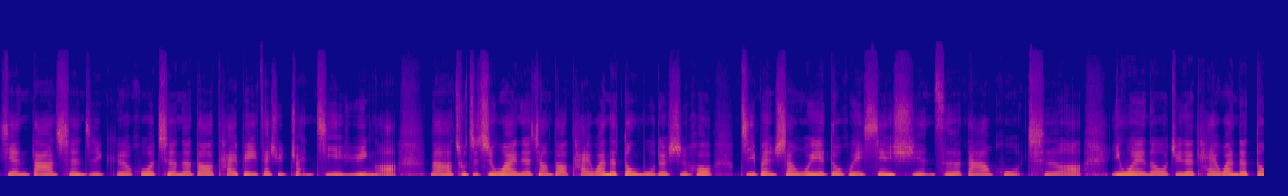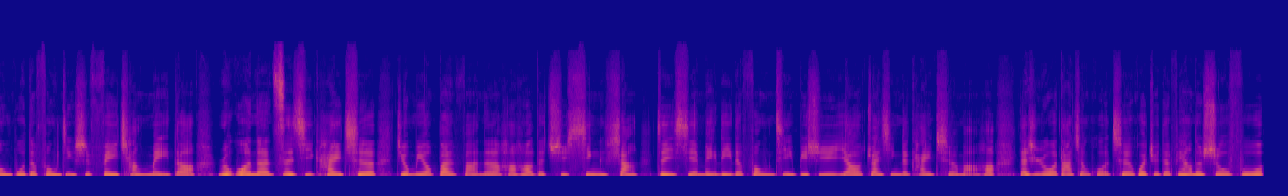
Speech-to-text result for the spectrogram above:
先搭乘这个火车呢到台北，再去转捷运啊。那除此之外呢，像到台湾的东部的时候，基本上我也都会先选择搭火车啊，因为呢，我觉得台湾的东部的风景是非常美的。如果呢自己开车就没有办法呢好好的去欣赏这一些美丽的风景，必须要专心的开车嘛哈。但是如果搭乘火车，会觉得非常的舒服，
